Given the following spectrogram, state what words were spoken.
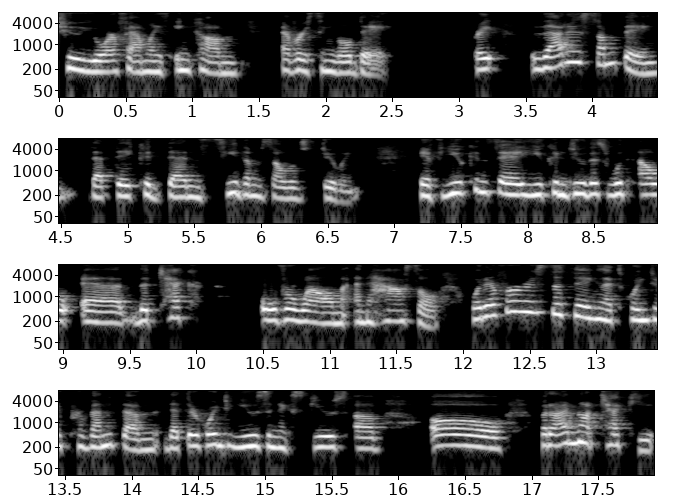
to your family's income every single day right? That is something that they could then see themselves doing. If you can say you can do this without uh, the tech overwhelm and hassle, whatever is the thing that's going to prevent them, that they're going to use an excuse of, oh, but I'm not techie.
